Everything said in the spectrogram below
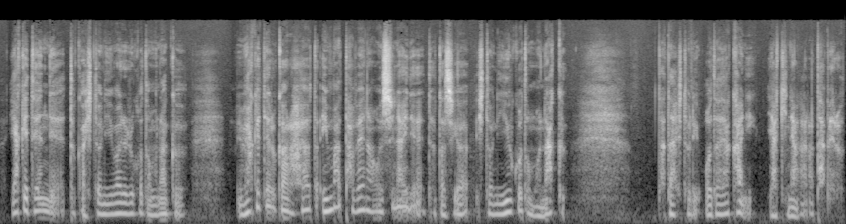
「焼けてんで」とか人に言われることもなく「焼けてるから早く今食べ直しないで」って私が人に言うこともなくただ一人穏やかに焼きながら食べる。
